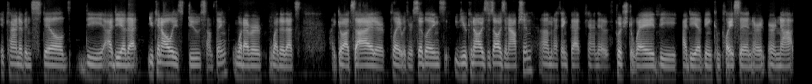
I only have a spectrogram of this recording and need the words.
it kind of instilled the idea that you can always do something, whatever, whether that's like go outside or play with your siblings you can always there's always an option um, and i think that kind of pushed away the idea of being complacent or, or not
